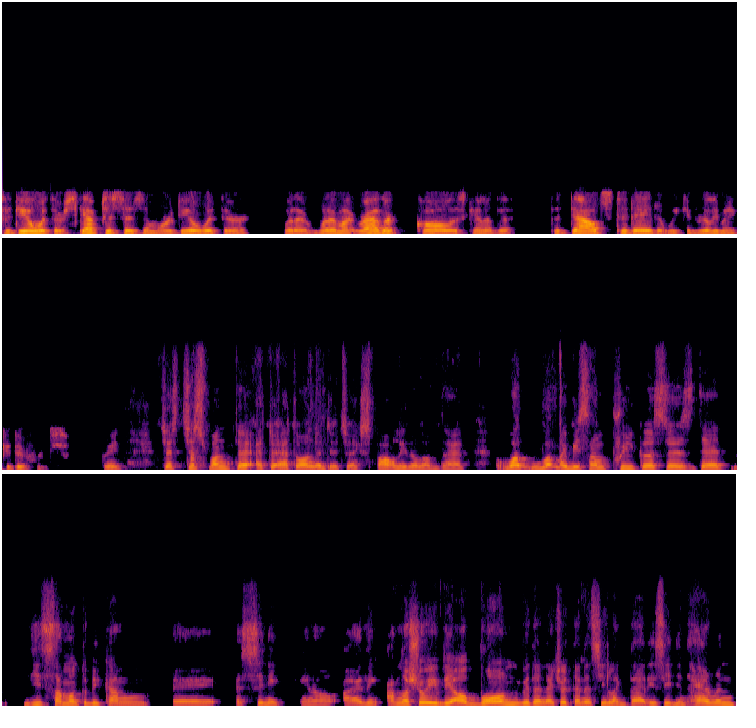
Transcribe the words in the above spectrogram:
to deal with their skepticism or deal with their what I what I might rather call is kind of the the doubts today that we can really make a difference. Great. Just just want to, to add on and to expound a little on that. What what might be some precursors that lead someone to become a, a cynic? You know, I think I'm not sure if they are born with a natural tendency like that. Is it inherent?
